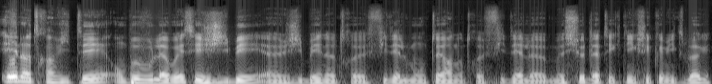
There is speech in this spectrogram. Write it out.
Et notre invité, on peut vous l'avouer, c'est JB, euh, JB, notre fidèle monteur, notre fidèle monsieur de la technique chez Comics Blog,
